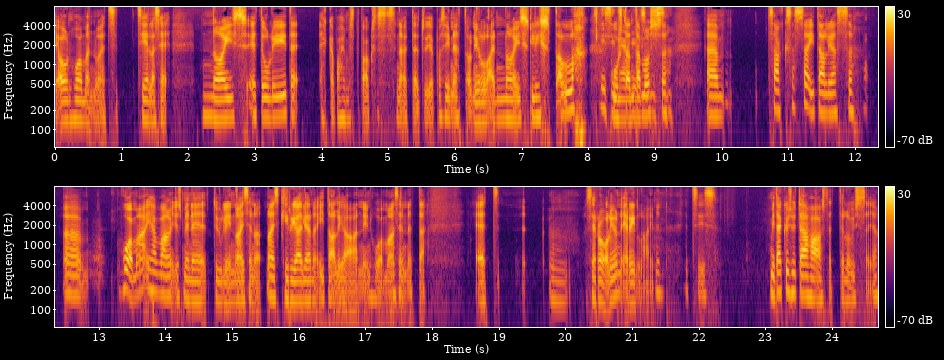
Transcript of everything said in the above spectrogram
ja olen huomannut, että sit siellä se naisetuliite ehkä pahimmassa tapauksessa se näyttäytyy jopa siinä, että on jollain naislistalla kustantamossa. Ähm, Saksassa, Italiassa. Ähm, huomaa ihan vaan, jos menee tyyliin naisena, naiskirjailijana Italiaan, niin huomaa sen, että, että mm, se rooli on erilainen. Et siis, mitä kysytään haastatteluissa. Ja,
